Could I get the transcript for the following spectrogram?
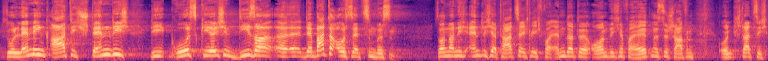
so lemmingartig ständig die Großkirchen dieser äh, Debatte aussetzen müssen, sondern nicht endlich ja tatsächlich veränderte, ordentliche Verhältnisse schaffen und statt sich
